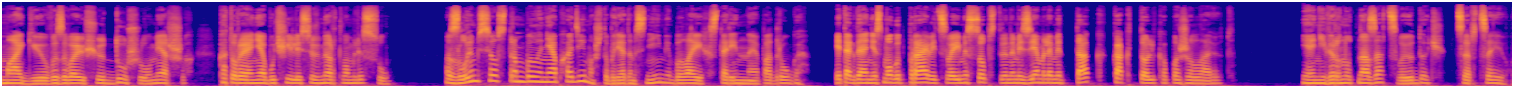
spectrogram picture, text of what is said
магию, вызывающую душу умерших, которой они обучились в мертвом лесу. Злым сестрам было необходимо, чтобы рядом с ними была их старинная подруга. И тогда они смогут править своими собственными землями так, как только пожелают. И они вернут назад свою дочь, Церцею,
